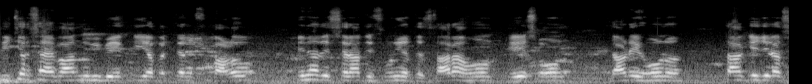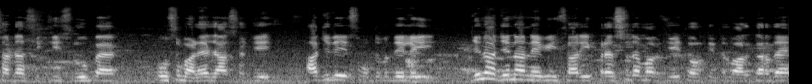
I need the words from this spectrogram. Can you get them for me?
ਟੀਚਰ ਸਾਹਿਬਾਨ ਨੂੰ ਵੀ ਬੇਨਤੀ ਹੈ ਬੱਚਿਆਂ ਨੂੰ ਸੰਭਾਲੋ। ਇਹਨਾਂ ਦੇ ਸਿਰਾਂ ਤੇ ਸੋਹਣੀਆਂ ਦਸਤਾਰਾਂ ਹੋਣ, ਕੇਸ ਹੋਣ ਦਾੜੇ ਹੋਣ, ਤਾਂ ਕਿ ਜਿਹੜਾ ਸਾਡਾ ਸਿੱਖੀ ਸਰੂਪ ਹੈ, ਉਹ ਸੰਭਾਲਿਆ ਜਾ ਸਕੇ। ਅੱਜ ਦੇ ਇਸ ਉਦਮ ਦੇ ਲਈ ਜਿਨ੍ਹਾਂ ਜਿਨ੍ਹਾਂ ਨੇ ਵੀ ਸਾਰੀ ਪ੍ਰੈਸ ਦਾ ਮੈਂ ਵਿਸ਼ੇਸ਼ ਤੌਰ ਤੇ ਧੰਨਵਾਦ ਕਰਦਾ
